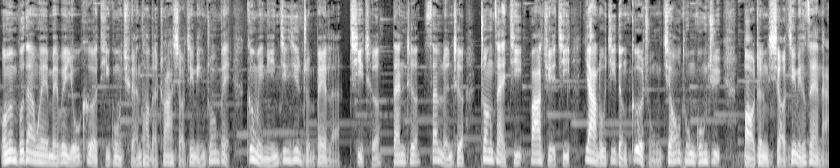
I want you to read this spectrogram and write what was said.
我们不但为每位游客提供全套的抓小精灵装备，更为您精心准备了汽车、单车、三轮车、装载机、挖掘机、压路机等各种交通工具，保证小精灵在哪，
